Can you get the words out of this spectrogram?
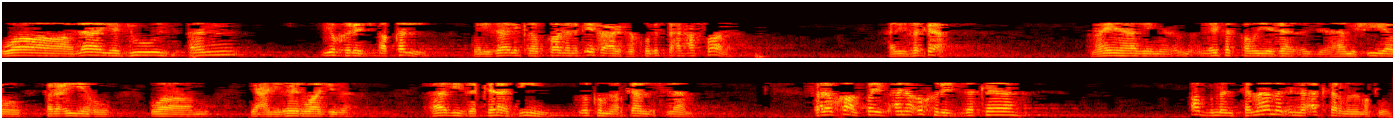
ولا يجوز أن يخرج أقل. ولذلك لو قال أنا كيف أعرف نقول افتح الحصالة. هذه زكاة. ما هي هذه؟ ليست قضية هامشية وفرعية ويعني غير واجبة. هذه زكاة دين ركن من أركان الإسلام. فلو قال طيب أنا أخرج زكاة أضمن تماما أن أكثر من المطلوب.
